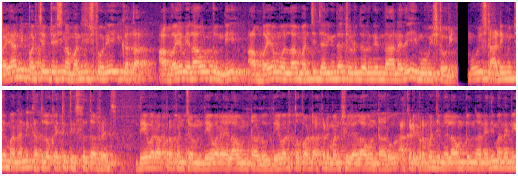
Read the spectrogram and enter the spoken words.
భయాన్ని పరిచయం చేసిన మనిషి స్టోరీ ఈ కథ. ఆ భయం ఎలా ఉంటుంది? ఆ భయం వల్ల మంచి జరిగిందా చెడు జరిగిందా అనేది ఈ మూవీ స్టోరీ మూవీ స్టార్టింగ్ నుంచే మనల్ని కథలోకి అయితే తీసుకెళ్తారు ఫ్రెండ్స్. దేవర ప్రపంచం దేవర ఎలా ఉంటాడు దేవరతో పాటు అక్కడి మనుషులు ఎలా ఉంటారు అక్కడి ప్రపంచం ఎలా ఉంటుంది అనేది మనల్ని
